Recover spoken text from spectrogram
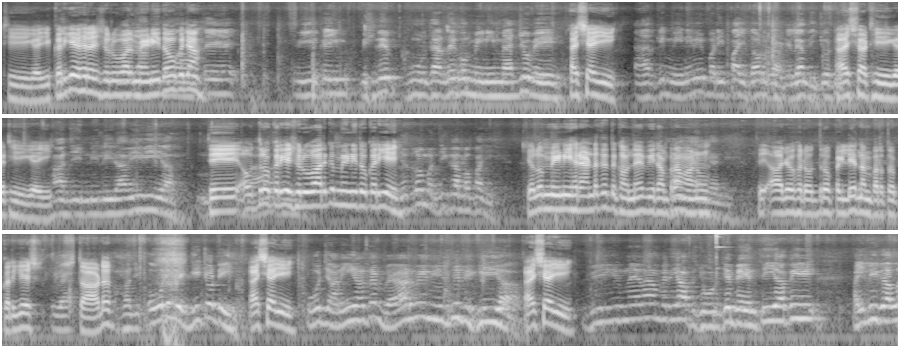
ਠੀਕ ਹੈ ਜੀ। ਕਰੀਏ ਫਿਰ ਸ਼ੁਰੂਆਤ ਮੇਣੀ ਤੋਂ ਕਿ ਜਾਂ? ਤੇ ਵੀਰ ਕਈ ਪਿਛਲੇ ਫੋਨ ਕਰਦੇ ਕੋ ਮਿਨੀ ਮੈਚ ਹੋਵੇ। ਅੱਛਾ ਜੀ। ਐਰ ਕੀ ਮੀਨੀ ਵੀ ਬੜੀ ਭਾਈ ਦੌੜ ਕਰਕੇ ਲਿਆਂਦੀ ਝੋਟੀ। ਅੱਛਾ ਠੀਕ ਹੈ ਠੀਕ ਹੈ ਜੀ। ਹਾਂਜੀ ਨੀਲੀ ਰਾਵੀ ਵੀ ਆ। ਤੇ ਉਧਰੋਂ ਕਰੀਏ ਸ਼ੁਰੂਆਤ ਕਿ ਮੇਣੀ ਤੋਂ ਕਰੀਏ? ਜਿੱਧਰੋਂ ਮਰਜ਼ੀ ਕਰ ਲਓ ਭਾਜੀ। ਚਲੋ ਮੇਣੀ ਹਰੰਡ ਤੇ ਦਿਖਾਉਂਦੇ ਆ ਵੀਰਾਂ ਭਰਾਵਾਂ ਨੂੰ। ਹਾਂਜੀ, ਹਾਂਜੀ। ਤੇ ਆਜੋ ਫਿਰ ਉਧਰੋਂ ਪਹਿਲੇ ਨੰਬਰ ਤੋਂ ਕਰੀਏ ਸਟਾਰਟ ਹਾਂਜੀ ਉਹ ਤੇ ਵੇਗੀ ਝੋਟੀ। ਅੱਛਾ ਜੀ। ਉਹ ਜਾਣੀ ਆ ਤੇ ਵੈੜ ਵੀ ਵੀਰ ਦੀ ਵਿਕੀ ਆ। ਅੱਛਾ ਜੀ। ਵੀਰ ਨੇ ਨਾ ਮੇਰੀ ਹੱਥ ਜੋੜ ਕੇ ਬੇਨਤੀ ਆ ਵੀ ਪਹਿਲੀ ਗੱਲ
